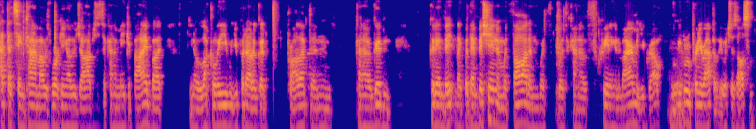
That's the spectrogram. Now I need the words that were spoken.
At that same time, I was working other jobs just to kind of make it by, but you know, luckily you put out a good product and kind of a good good ambi- like with ambition and with thought and with with kind of creating an environment you grow and we grew pretty rapidly which is awesome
